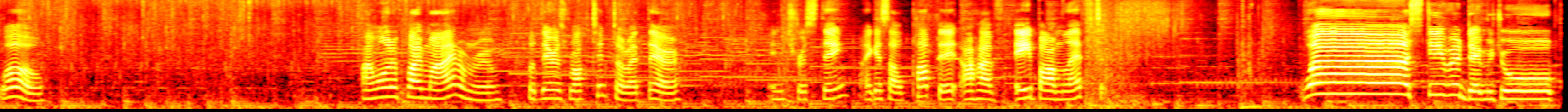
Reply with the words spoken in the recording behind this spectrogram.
Whoa. I want to find my item room. But there's Rock Tinto right there. Interesting. I guess I'll pop it. I have a bomb left. Whoa! Steven, damage up!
